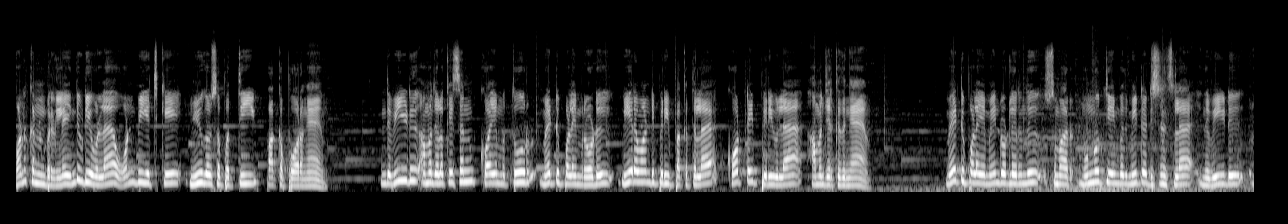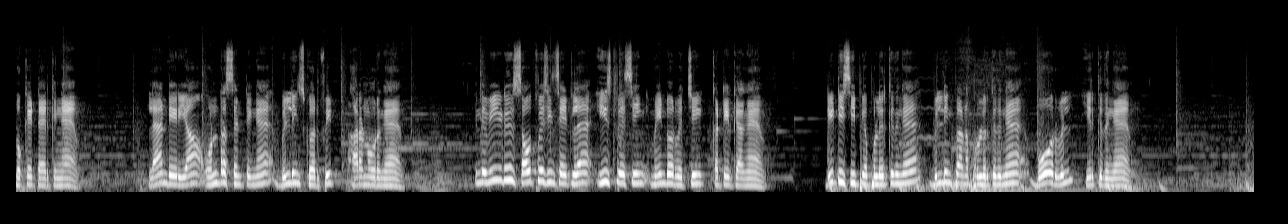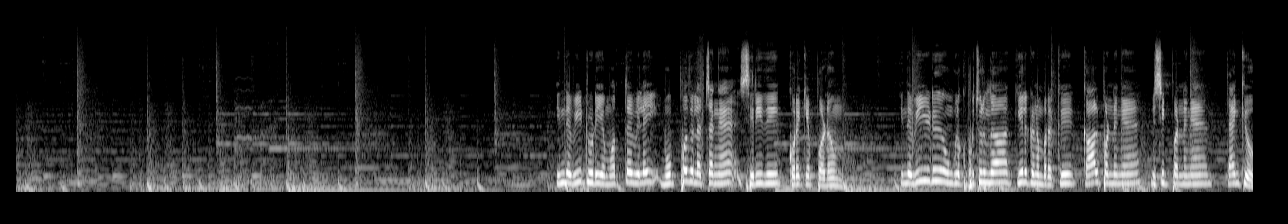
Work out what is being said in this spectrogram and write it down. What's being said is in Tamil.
வணக்கம் நண்பர்களே இந்த வீடியோவில் ஒன் பிஹெச்கே நியூ ஹவுஸை பற்றி பார்க்க போகிறேங்க இந்த வீடு அமைஞ்ச லொக்கேஷன் கோயம்புத்தூர் மேட்டுப்பாளையம் ரோடு வீரவாண்டி பிரிவு பக்கத்தில் கோட்டை பிரிவில் அமைஞ்சிருக்குதுங்க. மேட்டுப்பாளையம் மெயின் ரோட்ல இருந்து சுமார் முந்நூற்றி ஐம்பது மீட்டர் டிஸ்டன்ஸில் இந்த வீடு லொக்கேட் ஆயிருக்குங்க. லேண்ட் ஏரியா ஒன்றரை சென்ட்டுங்க பில்டிங் ஸ்கொயர் ஃபீட் அறநூறுங்க. இந்த வீடு சவுத் ஃபேஸிங் சைட்டில் ஈஸ்ட் ஃபேஸிங் மெயின் டோர் வச்சு கட்டியிருக்காங்க. டிடிசிபி அப்புள் இருக்குதுங்க. பில்டிங் பிளான் அப்புள் இருக்குதுங்க. போர்வில் இருக்குதுங்க. இந்த வீட்டுடைய மொத்த விலை முப்பது லட்சங்க. சிறிது குறைக்கப்படும். இந்த வீடு உங்களுக்கு பிடிச்சிருந்தா கீழக்கு நம்பருக்கு கால் பண்ணுங்கள் விசிட் பண்ணுங்கள் தேங்க்யூ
